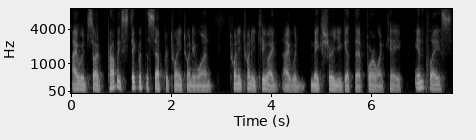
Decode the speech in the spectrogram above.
I would, so I'd probably stick with the SEP for 2021. 2022, I, I would make sure you get that 401k in place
